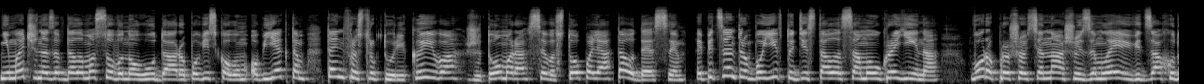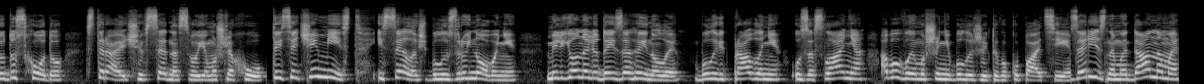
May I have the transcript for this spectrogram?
Німеччина завдала масованого удару по військовим об'єктам та інфраструктурі Києва, Житомира, Севастополя та Одеси. Епіцентром боїв тоді стала саме Україна. Ворог пройшовся нашою землею від заходу до сходу, стираючи все на своєму шляху. Тисячі міст і селищ були зруйновані. Мільйони людей загинули, були відправлені у заслання або вимушені були жити в окупації. За різними даними,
